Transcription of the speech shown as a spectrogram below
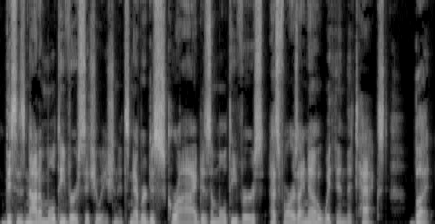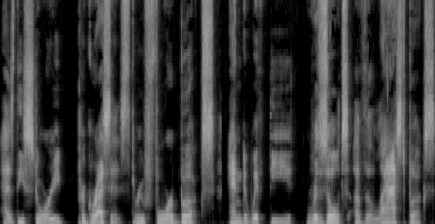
this is not a multiverse situation. It's never described as a multiverse, as far as I know, within the text. But as the story progresses through four books, and with the results of the last books,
